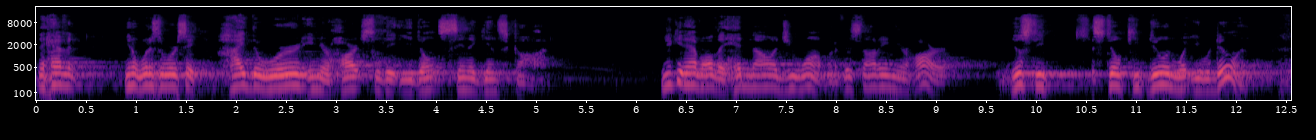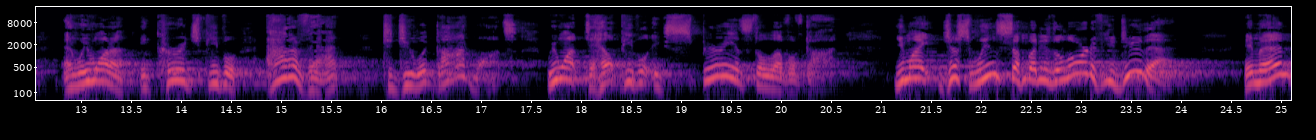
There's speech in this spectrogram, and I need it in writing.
They haven't, you know, what does the word say? Hide the word in your heart so that you don't sin against God. You can have all the head knowledge you want, but if it's not in your heart, you'll still keep doing what you were doing. And we want to encourage people out of that to do what God wants. We want to help people experience the love of God. You might just win somebody to the Lord if you do that. Amen?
